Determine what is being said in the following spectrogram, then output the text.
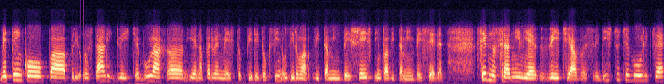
medtem ko pa pri ostalih dveh čebulah je na prvem mestu piridoksin oziroma vitamin Bšest in pa vitamin Bsedem. Vsebnost hranil je večja v središču čebulice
